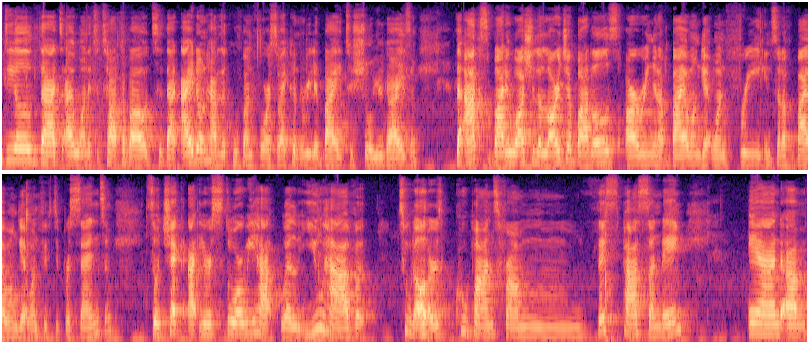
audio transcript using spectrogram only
deal that I wanted to talk about that I don't have the coupon for, so I couldn't really buy it to show you guys. The Axe body wash, the larger bottles are ringing up buy one, get one free instead of buy one, get one 50%. So check at your store. We have, well, you have $2 coupons from this past Sunday and um,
